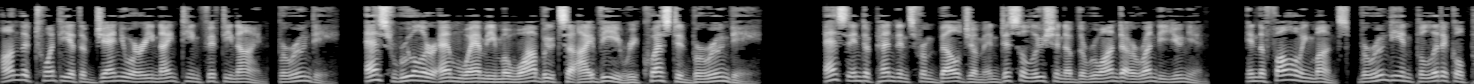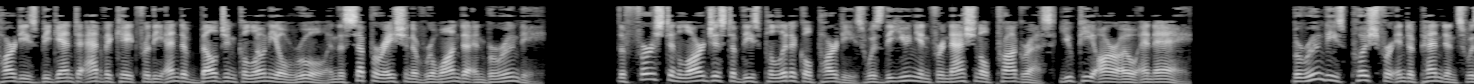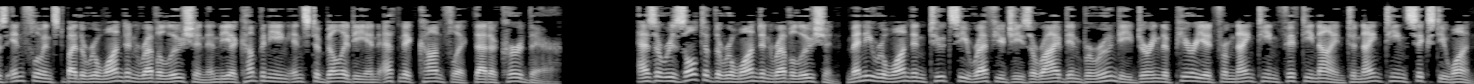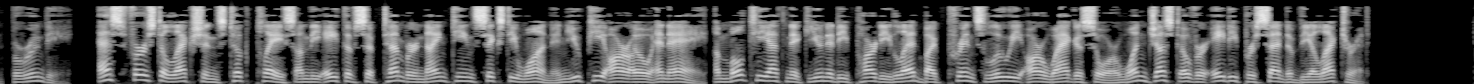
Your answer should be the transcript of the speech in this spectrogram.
On the 20th of January 1959, Burundi's ruler Mwami Mwambutsa IV requested Burundi's independence from Belgium and dissolution of the Rwanda-Urundi Union. In the following months, Burundian political parties began to advocate for the end of Belgian colonial rule and the separation of Rwanda and Burundi. The first and largest of these political parties was the Union for National Progress Burundi's push for independence was influenced by the Rwandan Revolution and the accompanying instability and ethnic conflict that occurred there. As a result of the Rwandan Revolution, many Rwandan Tutsi refugees arrived in Burundi during the period from 1959 to 1961. Burundi first elections took place on 8 September 1961 and UPRONA, a multi-ethnic unity party led by Prince Louis R. Rwagasore won just over 80% of the electorate.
